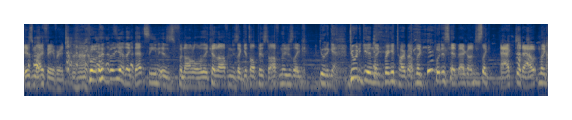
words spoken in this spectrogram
is my favorite. Quote- But yeah, like that scene is phenomenal. where they cut it off and he's like gets all pissed off and they're just like, Do it again. do it again, like bring a tarp out, like put his head back on, just like act it out, and like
